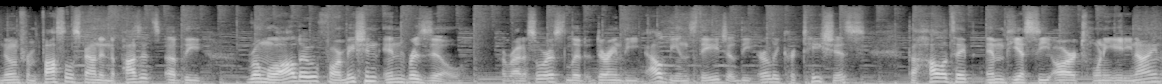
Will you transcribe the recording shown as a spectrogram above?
known from fossils found in deposits of the Romualdo Formation in Brazil. Aratasaurus lived during the Albian stage of the early Cretaceous. The holotype MPSCR 2089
